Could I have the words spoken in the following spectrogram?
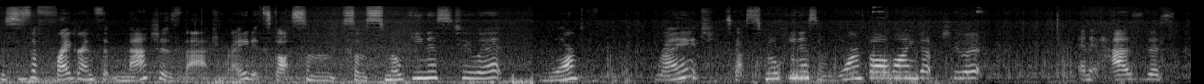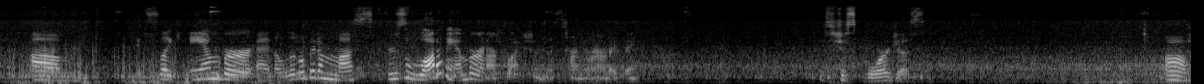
this is the fragrance that matches that, right? It's got some some smokiness to it, warmth, right? It's got smokiness and warmth all lined up to it. And it has this um, it's like amber and a little bit of musk. There's a lot of amber in our collection this time around, I think. It's just gorgeous. Oh,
